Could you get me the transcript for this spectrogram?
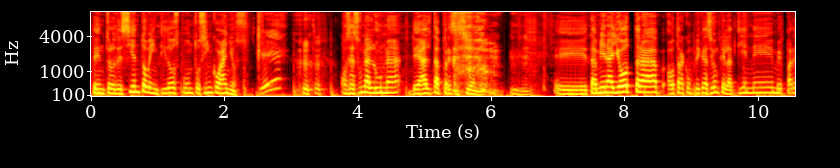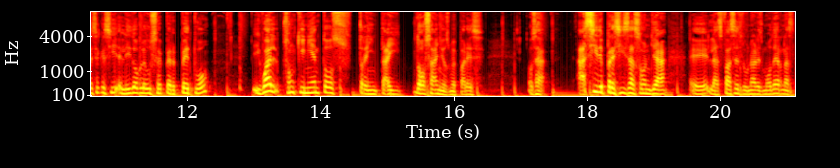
dentro de 122.5 años. ¿Qué? O sea, es una luna de alta precisión. Eh, también hay otra, otra complicación que la tiene, me parece que sí, el IWC perpetuo. Igual, son 532 años, me parece. O sea, así de precisas son ya eh, las fases lunares modernas.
